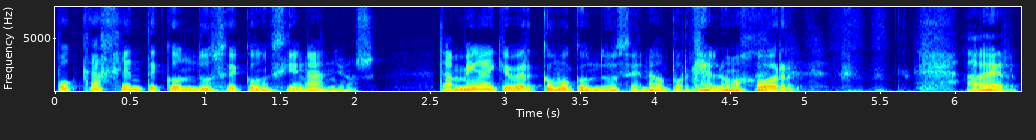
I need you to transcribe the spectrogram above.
poca gente conduce con 100 años. También hay que ver cómo conduce, ¿no? Porque a lo mejor... A ver,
